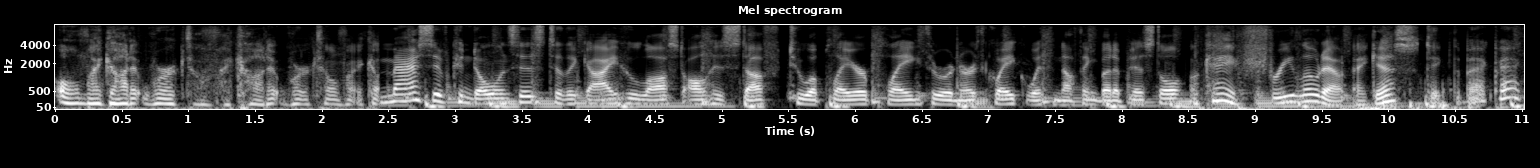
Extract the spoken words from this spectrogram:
Oh my god, it worked. Oh my god, it worked. Oh my god. Massive condolences to the guy who lost all his stuff to a player playing through an earthquake with nothing but a pistol. Okay, free loadout, I guess. Take the backpack.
